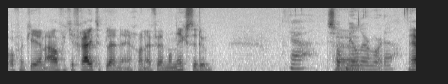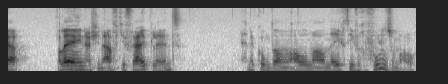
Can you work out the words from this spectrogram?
of een keer een avondje vrij te plannen en gewoon even helemaal niks te doen. ja, dus wat milder worden. Ja, alleen als je een avondje vrij plant en er komt dan allemaal negatieve gevoelens omhoog,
